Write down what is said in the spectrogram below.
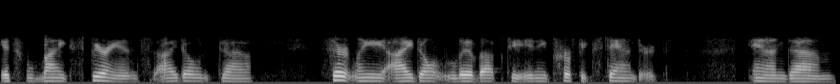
It's my experience. I don't uh, certainly I don't live up to any perfect standard, and um,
